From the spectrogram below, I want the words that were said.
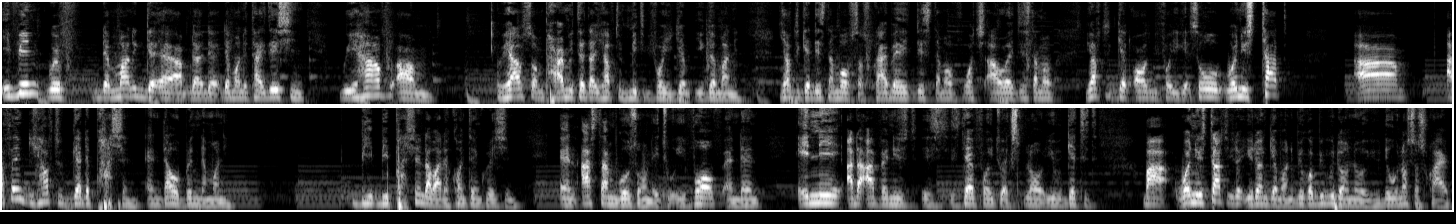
even with the money, uh, the, the, the monetization, we have um we have some parameters that you have to meet before you get you get money. You have to get this number of subscribers, this number of watch hours, this number. Of, you have to get all before you get. So when you start, um, I think you have to get the passion, and that will bring the money. Be be passionate about the content creation, and as time goes on, it will evolve, and then any other avenues is, is there for you to explore. You will get it. But when you start, you don't, you don't get money because people don't know you. They will not subscribe.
